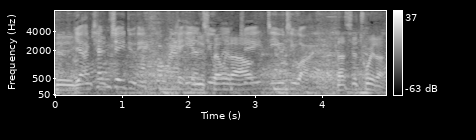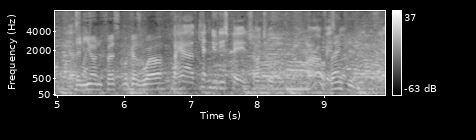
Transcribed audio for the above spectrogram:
the Yeah, kids- J. Duty. K E you spell it out? J D U T Y. That's your Twitter. Yes, and you on Facebook as well? I have Kenton Duty's page on Twitter or on Oh, Facebook. thank you. Yeah.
